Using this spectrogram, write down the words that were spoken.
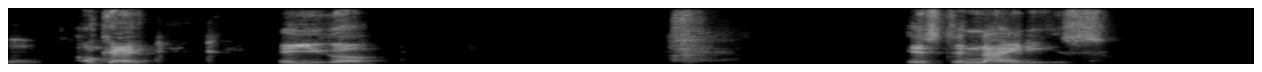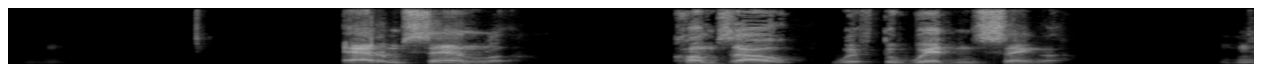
Okay. Okay. Here you go. It's the 90s. Adam Sandler comes out with The Wedding Singer. Mm-hmm.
